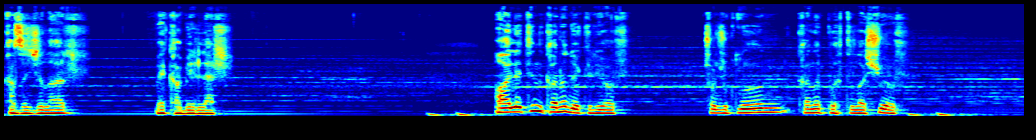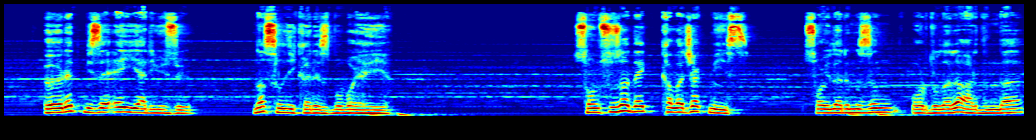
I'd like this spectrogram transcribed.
kazıcılar ve kabirler. Aletin kanı dökülüyor, çocukluğun kanı pıhtılaşıyor. Öğret bize ey yeryüzü, nasıl yıkarız bu boyayı? Sonsuza dek kalacak mıyız? Soylarımızın orduları ardında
